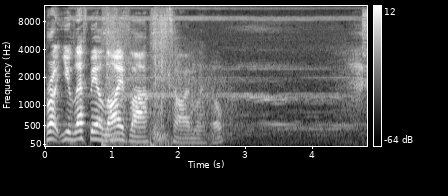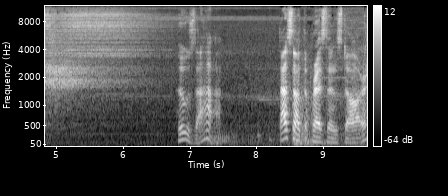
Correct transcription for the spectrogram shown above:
Bro, you left me alive last time. Like, oh. Who's that? That's not the president's daughter.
